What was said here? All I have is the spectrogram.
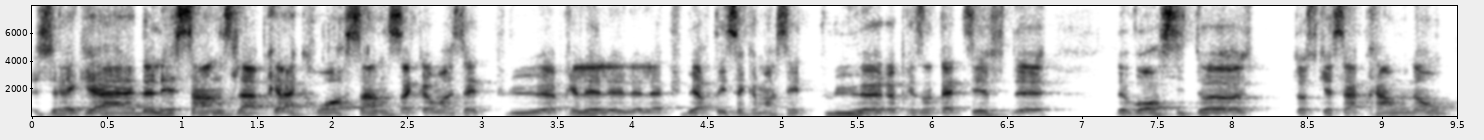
je dirais qu'à l'adolescence, après la croissance, ça commence à être plus. Après la puberté, ça commence à être plus représentatif de de voir si tu as, ce que ça prend ou non.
